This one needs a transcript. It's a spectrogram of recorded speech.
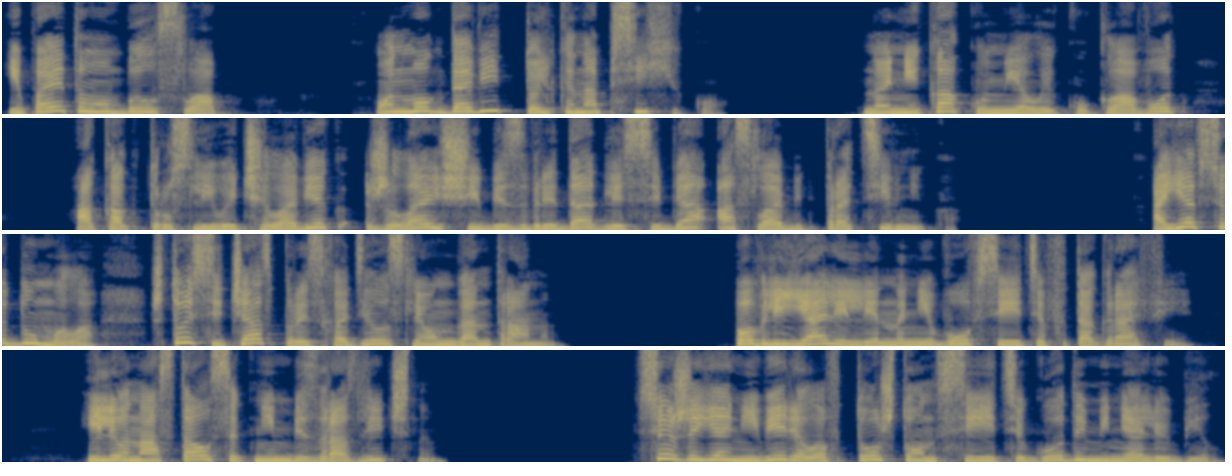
и поэтому был слаб. Он мог давить только на психику. Но не как умелый кукловод, а как трусливый человек, желающий без вреда для себя ослабить противника. А я все думала, что сейчас происходило с Леон Гантраном. Повлияли ли на него все эти фотографии? Или он остался к ним безразличным? Все же я не верила в то, что он все эти годы меня любил.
